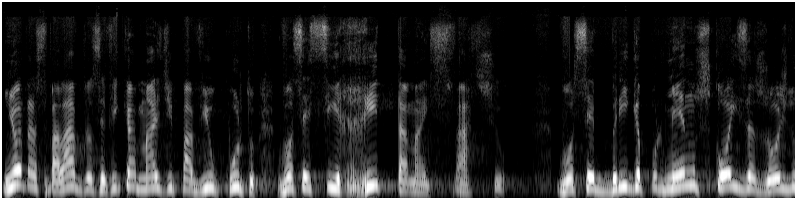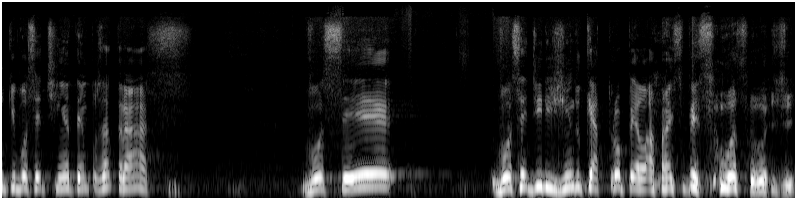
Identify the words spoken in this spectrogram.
Em outras palavras, você fica mais de pavio curto, você se irrita mais fácil, você briga por menos coisas hoje do que você tinha tempos atrás. Você você dirigindo quer atropelar mais pessoas hoje,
